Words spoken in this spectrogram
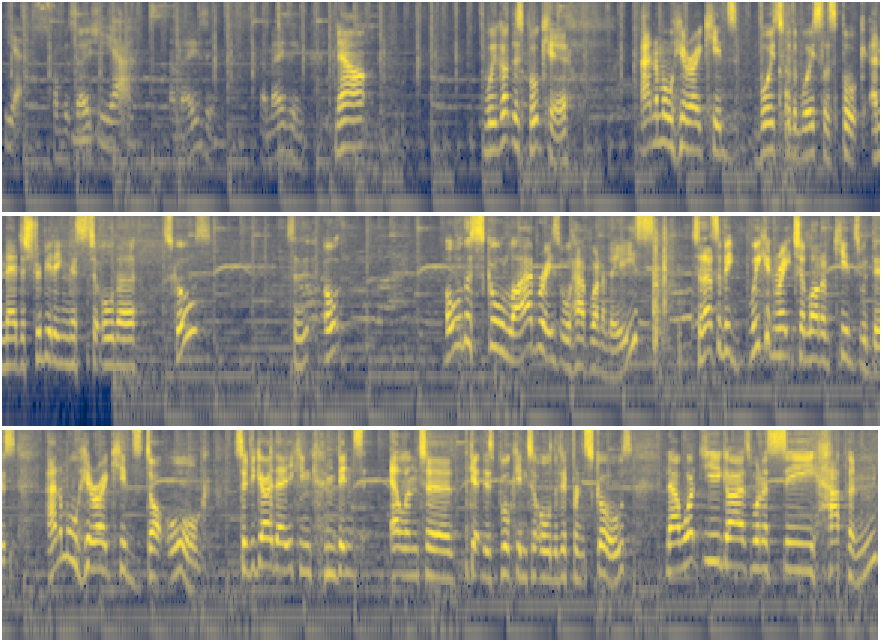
Yes. Conversations. Yeah. Amazing, amazing. Now, we've got this book here, Animal Hero Kids Voice for the Voiceless book, and they're distributing this to all the schools. So all, all the school libraries will have one of these. So that's a big. We can reach a lot of kids with this. AnimalHeroKids.org. So if you go there, you can convince Ellen to get this book into all the different schools. Now, what do you guys want to see happen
